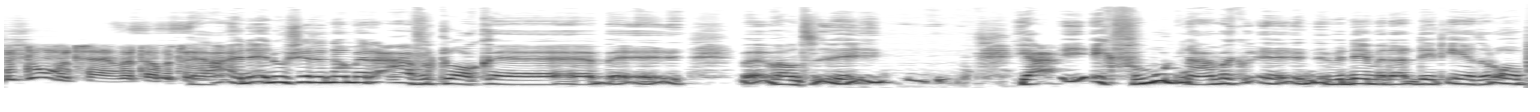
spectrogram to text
bedonderd zijn wat dat betreft. Ja, en, en hoe zit het nou met de avondklok? Uh, want, ja, ik vermoed namelijk, we nemen dat, dit eerder op,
